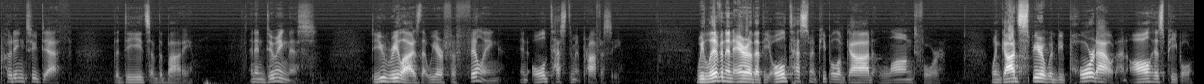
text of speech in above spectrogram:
putting to death the deeds of the body. And in doing this, do you realize that we are fulfilling an Old Testament prophecy? We live in an era that the Old Testament people of God longed for, when God's Spirit would be poured out on all his people,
